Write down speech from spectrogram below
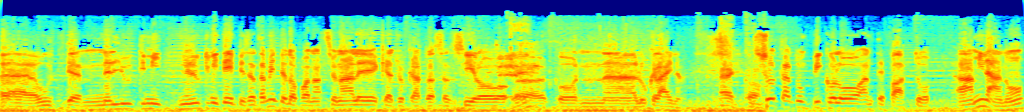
eh, ulti- negli, ultimi, negli ultimi tempi, esattamente dopo la nazionale che ha giocato a San Siro eh, con eh, l'Ucraina. Ecco. Soltanto un piccolo antefatto. A Milano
